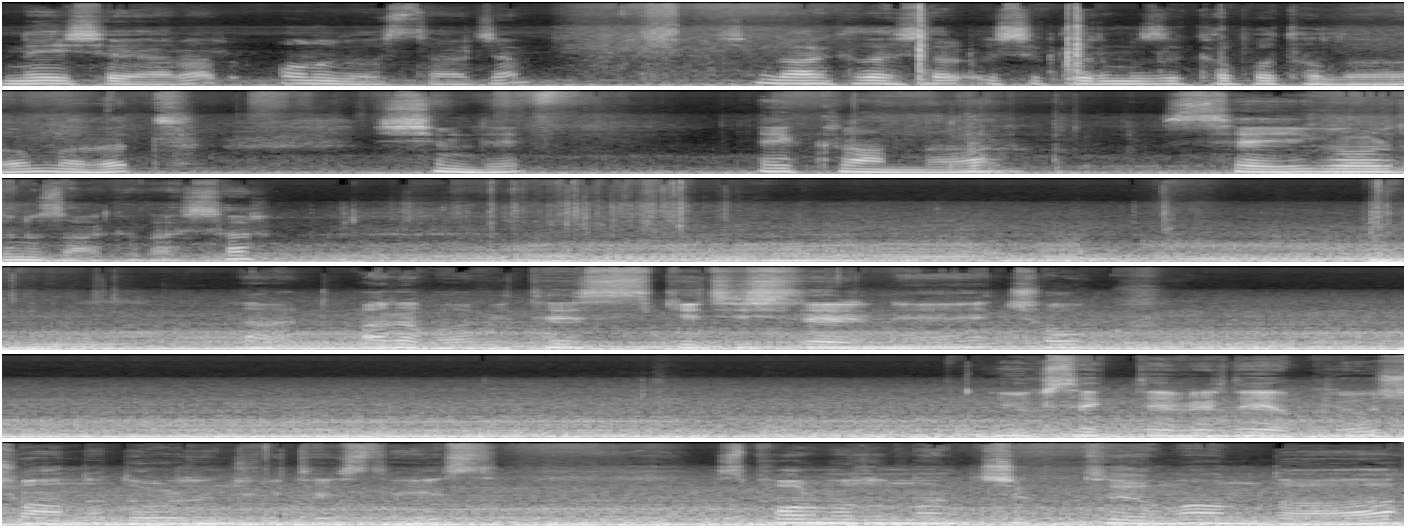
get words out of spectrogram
ne işe yarar onu göstereceğim. Şimdi arkadaşlar ışıklarımızı kapatalım. Evet. Şimdi ekranda S'yi gördünüz arkadaşlar. Evet, araba vites geçişlerini çok yüksek devirde yapıyor. Şu anda dördüncü vitesteyiz. Spor modundan çıktığım anda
